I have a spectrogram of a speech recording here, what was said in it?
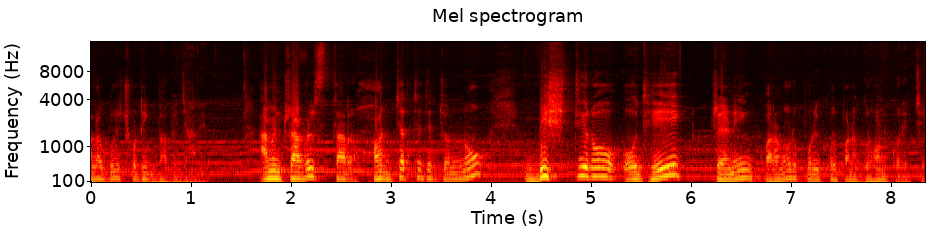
আলাগুলি সঠিকভাবে জানেন। আমিন ট্রাভেলস তার হজ যাত্রীদের জন্য বিশটিরও অধিক ট্রেনিং করানোর পরিকল্পনা গ্রহণ করেছে।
